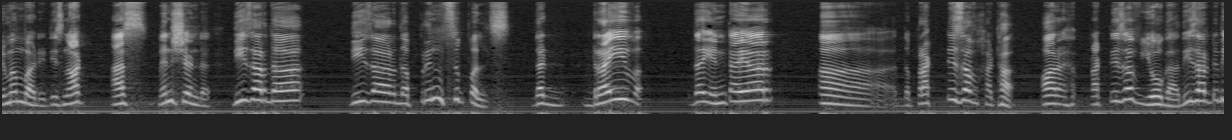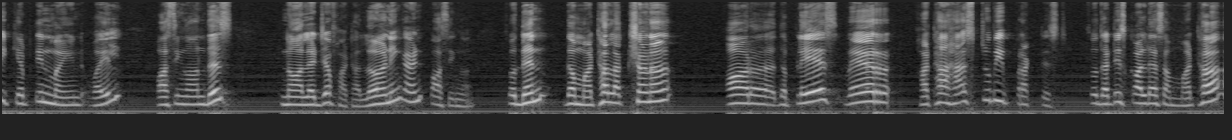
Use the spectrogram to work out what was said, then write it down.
remembered. It is not as mentioned. These are the these are the principles that drive the entire uh, the practice of Hatha or practice of yoga. These are to be kept in mind while passing on this knowledge of Hatha, learning and passing on. So then the Matha Lakshana or uh, the place where Hatha has to be practiced. So that is called as a Matha,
